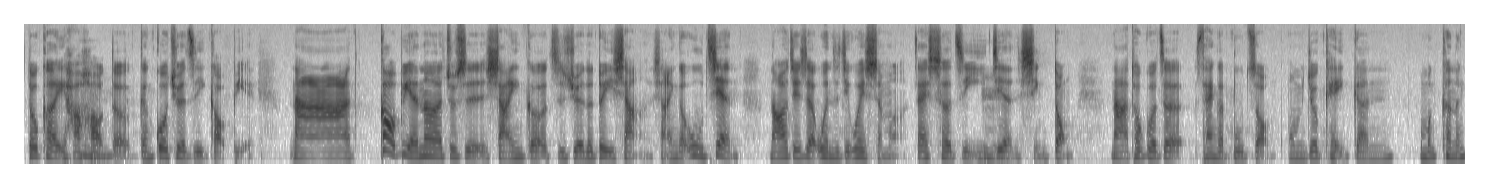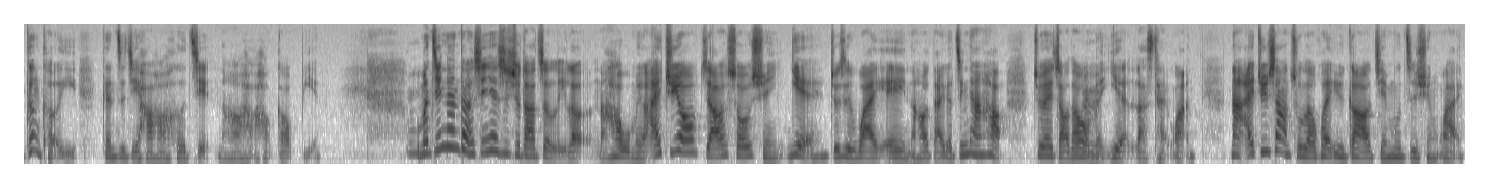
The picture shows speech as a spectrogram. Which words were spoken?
都可以好好的跟过去的自己告别。那告别呢，就是想一个直觉的对象，想一个物件，然后接着问自己为什么，再设计一件行动。那透过这三个步骤，我们就可以跟我们可能更可以跟自己好好和解，然后好好告别。我们今天的新鲜事就到这里了。然后我们有 IG 哦，只要搜寻耶，就是 Y A，然后打一个惊叹号，就会找到我们耶 Last Taiwan。那 IG 上除了会预告节目资讯外，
